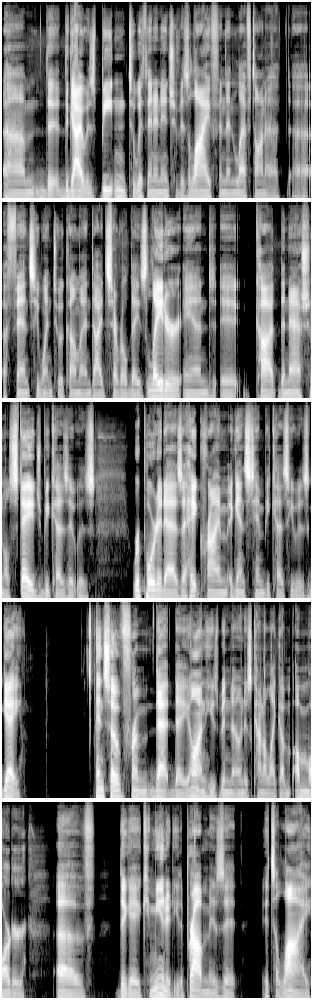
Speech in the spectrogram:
Um, the the guy was beaten to within an inch of his life and then left on a, a fence. He went into a coma and died several days later, and it caught the national stage because it was reported as a hate crime against him because he was gay. And so from that day on, he's been known as kind of like a, a martyr of the gay community. The problem is that it's a lie.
